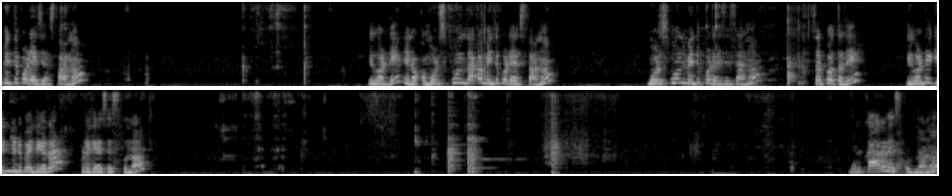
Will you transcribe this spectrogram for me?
మెంతి పొడి వేసేస్తాను. ఇవ్వండి నేను ఒక మూడు స్పూన్ దాకా మెంతి పొడి వేస్తాను. మూడు స్పూన్లు మెంతి పొడి వేసేసాను. సరిపోతుంది? ఇవ్వండి గిన్నె నిండిపోయింది కదా ఇప్పుడు ఇది నేను కారం వేసుకుంటున్నాను.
